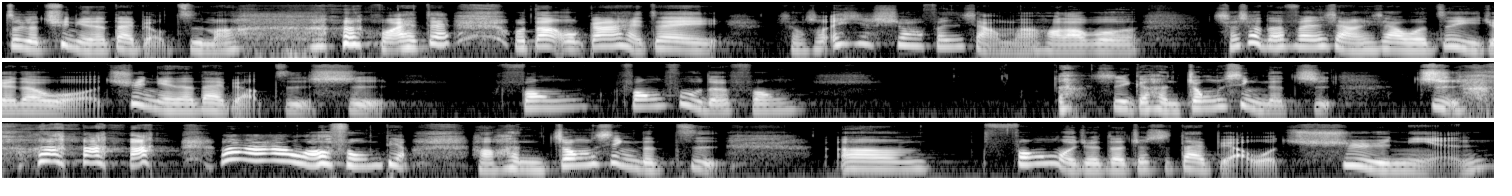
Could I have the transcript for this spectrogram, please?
这个去年的代表字吗？我还在，我当我刚刚还在想说，哎呀，需要分享吗？好了，我小小的分享一下，我自己觉得我去年的代表字是丰，丰富的丰，是一个很中性的字。字，哈哈哈！啊，我要疯掉！好，很中性的字，嗯，丰，我觉得就是代表我去年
